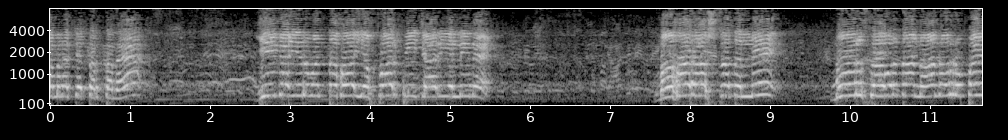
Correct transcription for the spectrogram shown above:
ಗಮನಕ್ಕೆ ತರ್ತಾನೆ. ಈಗ ಇರುವಂತಹ ಎಫ್ ಆರ್ ಪಿ ಜಾರಿಯಲ್ಲಿದೆ. ಮಹಾರಾಷ್ಟ್ರದಲ್ಲಿ ಮೂರು ಸಾವಿರದ ನಾನೂರು ರೂಪಾಯಿ,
